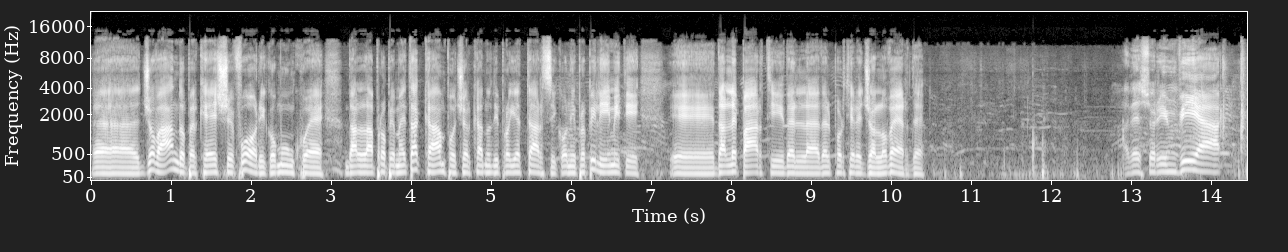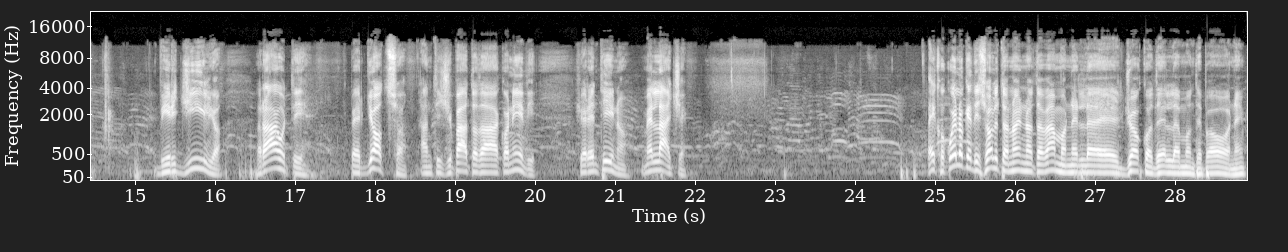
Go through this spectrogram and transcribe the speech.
eh, giovando perché esce fuori comunque dalla propria metà campo cercando di proiettarsi con i propri limiti eh, dalle parti del, del portiere giallo-verde. Adesso rinvia Virgilio Rauti per Ghiozzo, anticipato da Conedi, Fiorentino, Mellace. Ecco, quello che di solito noi notavamo nel gioco del Montepone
